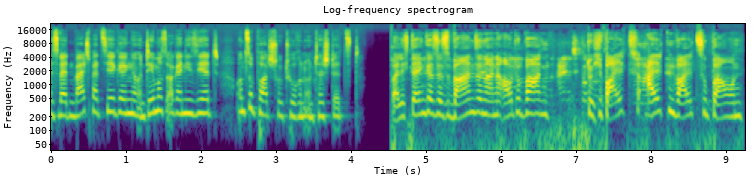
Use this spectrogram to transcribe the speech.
Es werden Waldspaziergänge und Demos organisiert und Supportstrukturen unterstützt. Weil ich denke, es ist Wahnsinn, eine Autobahn durch Wald, alten Wald zu bauen,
